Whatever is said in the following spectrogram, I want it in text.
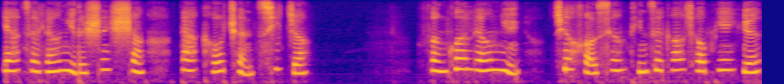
压在两女的身上，大口喘气着。反观两女。却好像停在高潮边缘，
